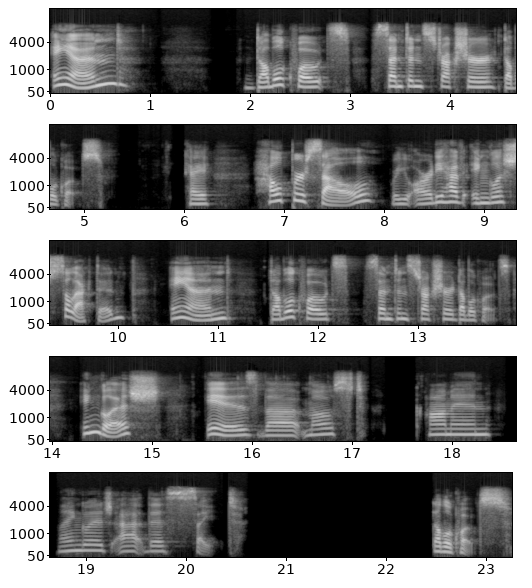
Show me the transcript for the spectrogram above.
and double quotes, sentence structure, double quotes. Okay. Helper cell, where you already have English selected, and double quotes, sentence structure, double quotes. English is the most common language at this site. Double quotes.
